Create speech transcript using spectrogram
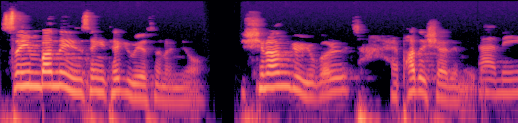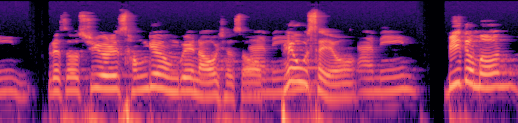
쓰임 받는 인생이 되기 위해서는요 신앙 교육을 잘 받으셔야 됩니다. 아멘. 그래서 수요일 성경 연구에 나오셔서 아멘. 배우세요. 아멘. 믿음은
